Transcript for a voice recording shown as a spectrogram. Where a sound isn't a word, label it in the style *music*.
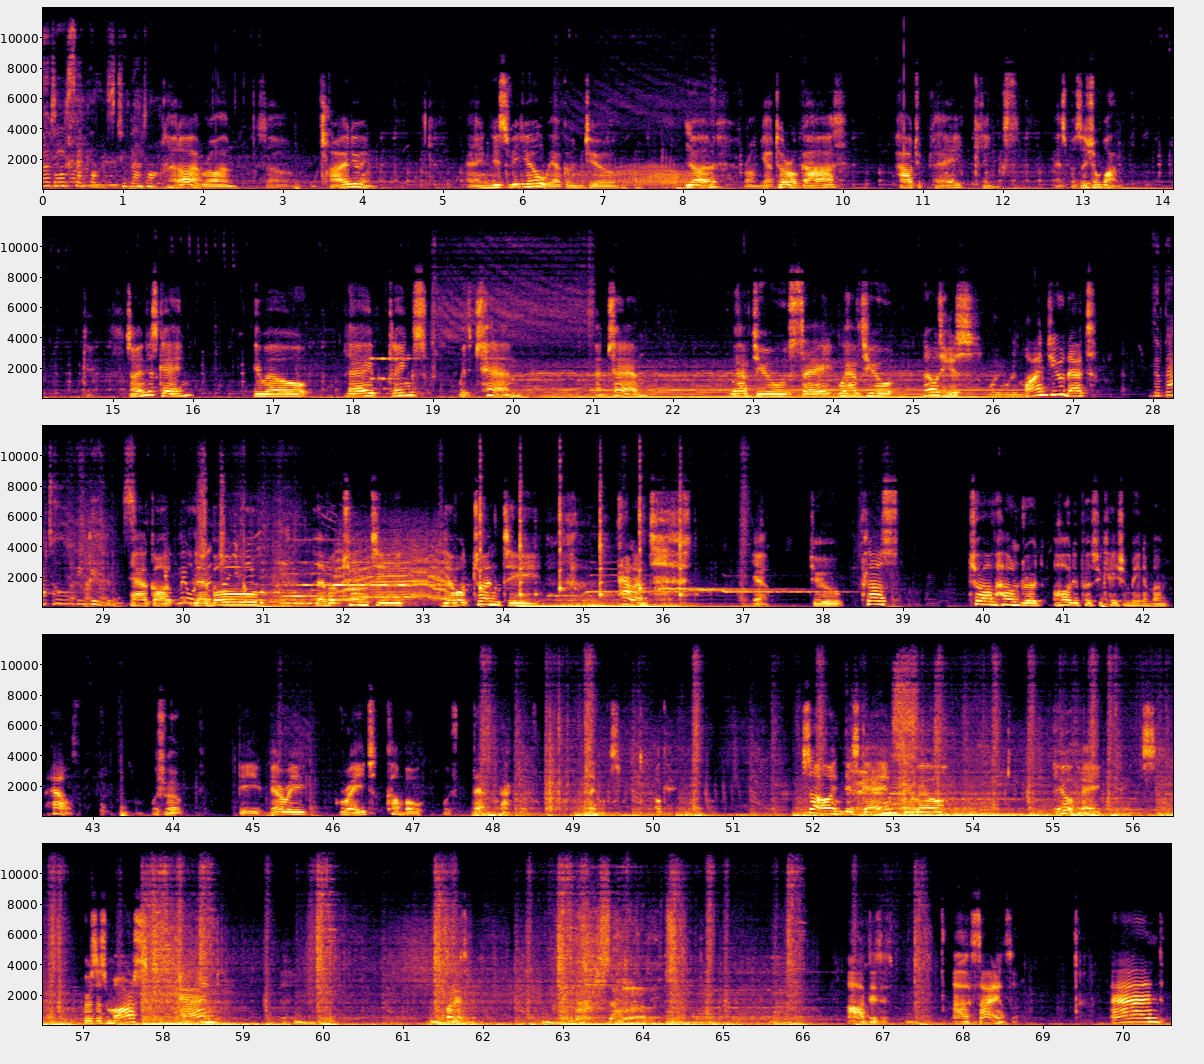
30 seconds to battle. Hello everyone, so how are you doing? And in this video we are going to learn from Yatoro Guard how to play Clinkz as position 1. Okay, so in this game he will play Clinkz with Chen and Chen we have to say we have to notice we remind you that The battle begins. I got level level 20 level 20 talent. Yeah to plus 1200 holy purification minimum health which will be very great combo with that factor things. Okay. So in this game they will they will play versus Mars and what is it? Ah, this is uh, silencer. And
